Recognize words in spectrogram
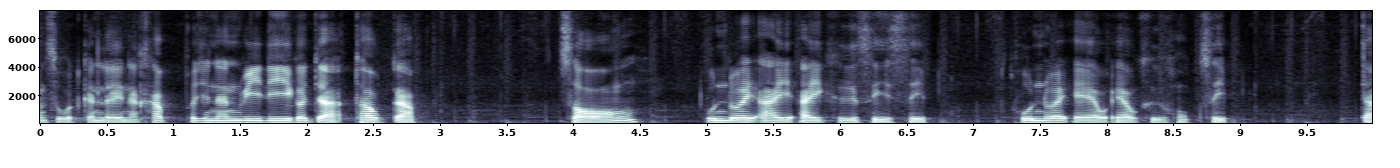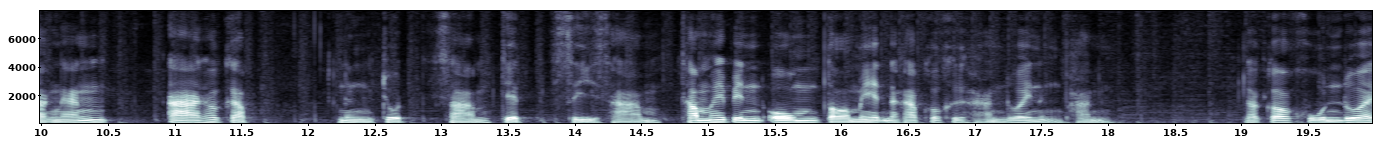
นสูตรกันเลยนะครับ เพราะฉะนั้น VD ก็จะเท่ากับ 2 คูณด้วย I I คือ 40 คูณด้วย L L คือ 60 จากนั้น R เท่ากับ 1.3743ทำให้เป็นโอห์มต่อเมตรนะครับ ก็คือหารด้วย 1,000 แล้วก็คูณด้วย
